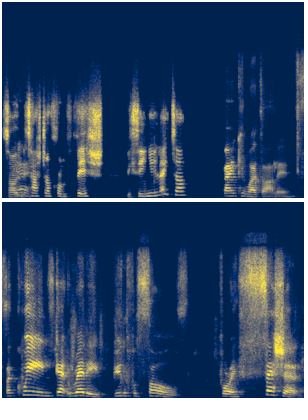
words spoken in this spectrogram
So. Natasha from Fish, we'll be seeing you later. Thank you, my darling. So, Queens, get ready, beautiful souls, for a session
